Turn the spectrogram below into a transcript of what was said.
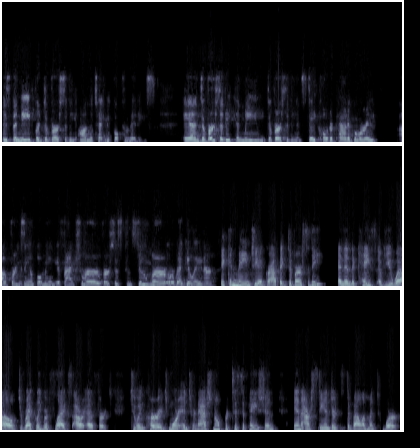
is the need for diversity on the technical committees. And diversity can mean diversity in stakeholder category, uh, for example, manufacturer versus consumer or regulator. It can mean geographic diversity, and in the case of UL, directly reflects our effort to encourage more international participation in our standards development work.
